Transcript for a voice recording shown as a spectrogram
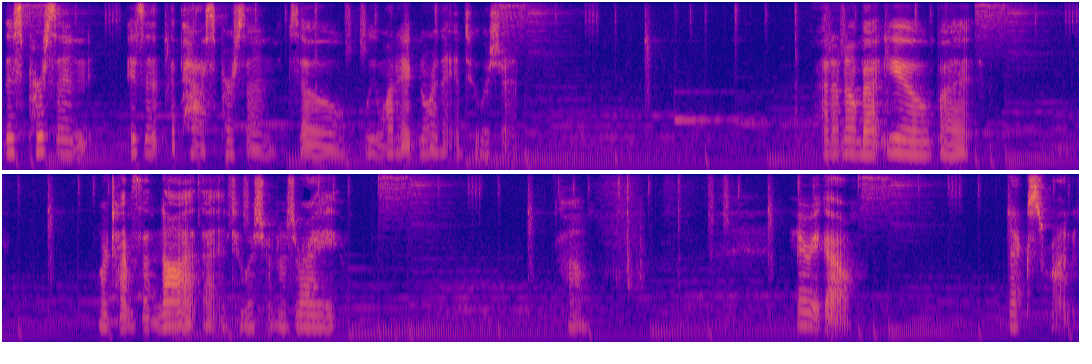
this person isn't the past person, so we want to ignore the intuition. I don't know about you, but more times than not, that intuition was right. Here we go. Next one.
